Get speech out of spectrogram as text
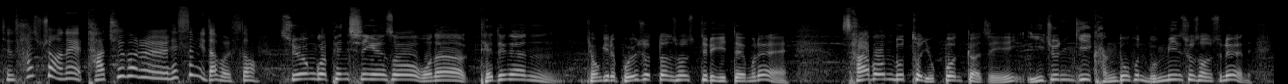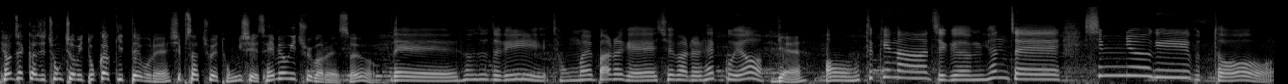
지금 40초 안에 다 출발을 했습니다, 벌써. 수영과 펜싱에서 워낙 대등한 경기를 보여줬던 선수들이기 때문에 4번부터 6번까지 이준기, 강도훈, 문민수 선수는 현재까지 총점이 똑같기 때문에 14초에 동시에 3명이 출발을 했어요. 네, 선수들이 정말 빠르게 출발을 했고요. 예. 어, 특히나 지금 현재 16위부터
